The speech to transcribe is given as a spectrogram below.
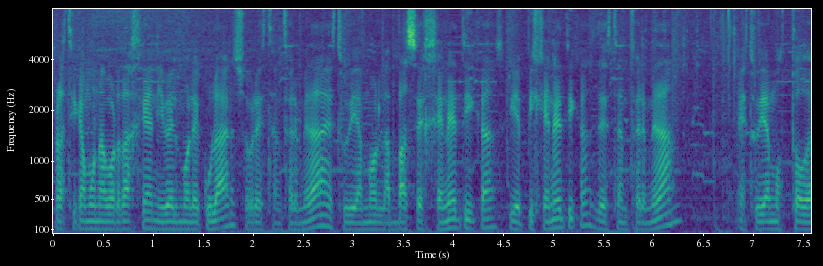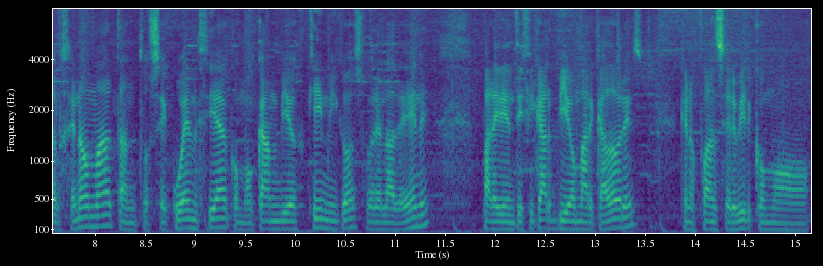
practicamos un abordaje a nivel molecular sobre esta enfermedad. Estudiamos las bases genéticas y epigenéticas de esta enfermedad. Estudiamos todo el genoma, tanto secuencia como cambios químicos sobre el ADN, para identificar biomarcadores que nos puedan servir como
